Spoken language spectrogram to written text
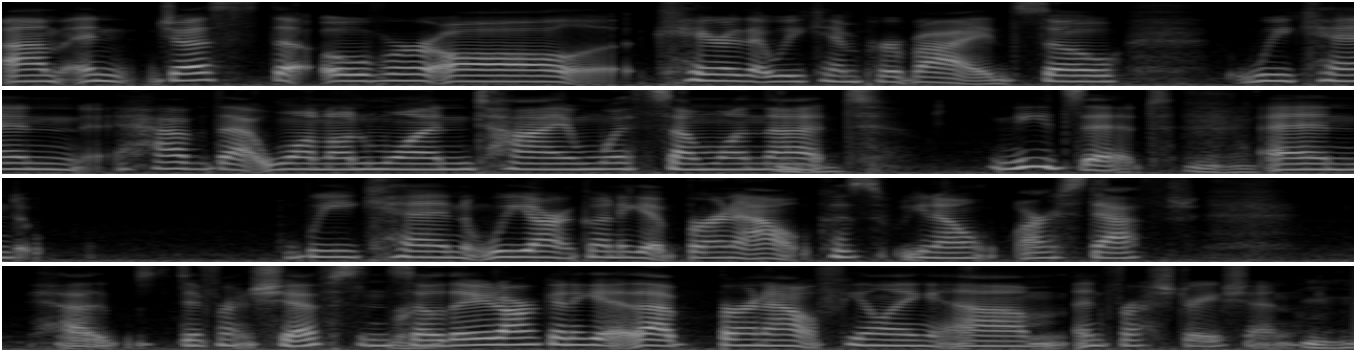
um, and just the overall care that we can provide so we can have that one-on-one time with someone that mm-hmm. needs it mm-hmm. and we can we aren't going to get burnt out because you know our staff has different shifts, and right. so they aren't going to get that burnout feeling um, and frustration. Mm-hmm.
